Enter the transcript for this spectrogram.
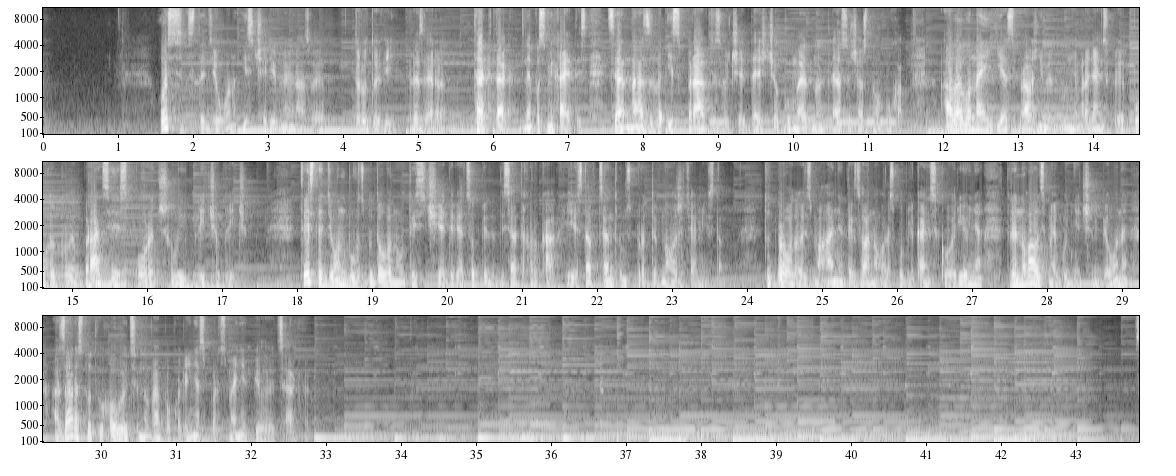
Ось стадіон із чарівною назвою Трудові резерви. Так, так, не посміхайтесь, ця назва і справді звучить дещо кумедно для сучасного вуха. Але вона і є справжнім відлунням радянської епохи, коли праця і спори йшли пліч о пліч. Цей стадіон був збудований у 1950-х роках і став центром спортивного життя міста. Тут проводились змагання так званого республіканського рівня, тренувались майбутні чемпіони, а зараз тут виховується нове покоління спортсменів Білої церкви.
